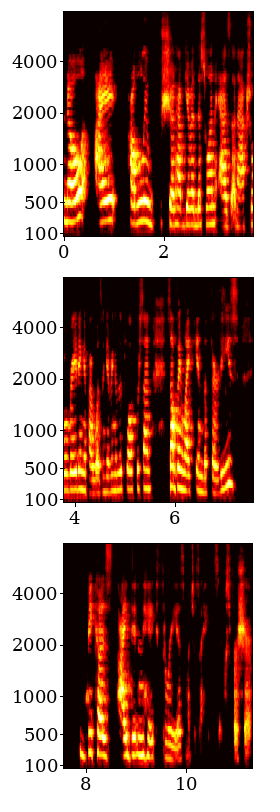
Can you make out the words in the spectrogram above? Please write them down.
no, I probably should have given this one as an actual rating if I wasn't giving it the 12%, something like in the 30s, because I didn't hate three as much as I hate six for sure.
